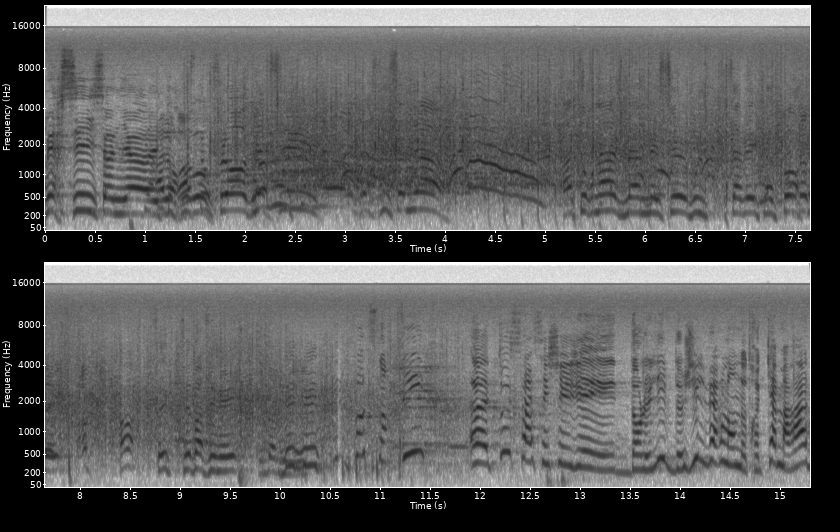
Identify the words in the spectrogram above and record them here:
Merci, Sonia. Et Alors, flanc. Merci. Merci, Sonia. Un tournage, mesdames, messieurs, vous le savez qu'on porte... Ah, c'est c'est pas fini. Vite, vite. Une faute sortie. Euh, tout ça, c'est chez, dans le livre de Gilles Verland, notre camarade.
